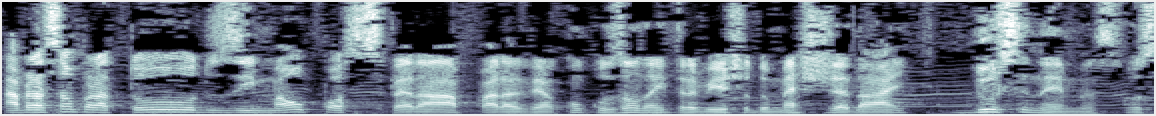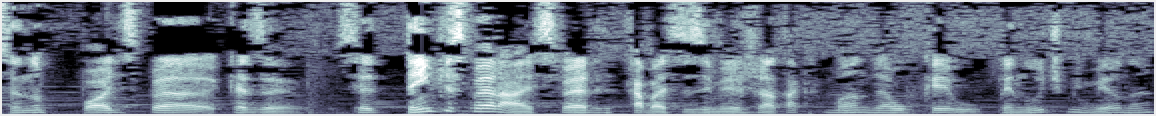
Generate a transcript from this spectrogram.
Abração para todos e mal posso esperar para ver a conclusão da entrevista do Mestre Jedi dos cinemas. Você não pode esperar, quer dizer, você tem que esperar, espere acabar esses e-mails, já tá acabando, é o que? O penúltimo e-mail, né?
